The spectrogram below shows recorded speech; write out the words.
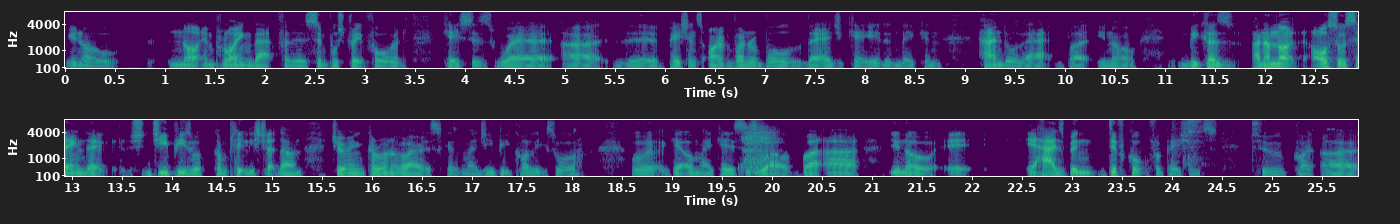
you know, not employing that for the simple, straightforward cases where uh, the patients aren't vulnerable, they're educated, and they can handle that. But you know, because, and I'm not also saying that GPs were completely shut down during coronavirus, because my GP colleagues will will get on my case as well. But uh, you know, it it has been difficult for patients to uh,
